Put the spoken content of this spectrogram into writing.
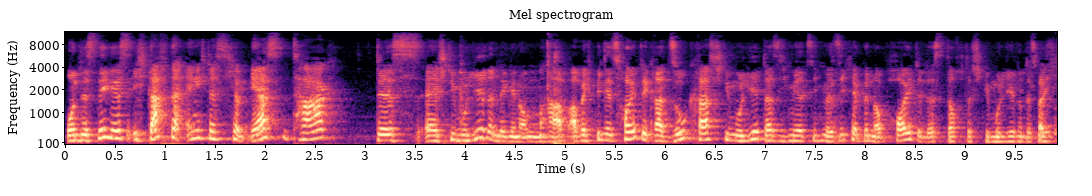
Und das Ding ist, ich dachte eigentlich, dass ich am ersten Tag das äh, Stimulierende genommen habe, aber ich bin jetzt heute gerade so krass stimuliert, dass ich mir jetzt nicht mehr sicher bin, ob heute das doch das Stimulierende ist, weil ich,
